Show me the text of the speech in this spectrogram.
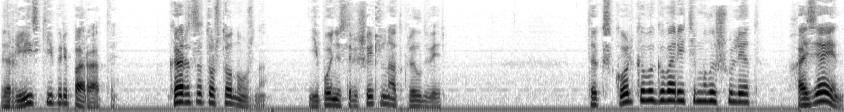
Эрлийские препараты. Кажется, то, что нужно. Японец решительно открыл дверь. «Так сколько, вы говорите, малышу лет?» Хозяин,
